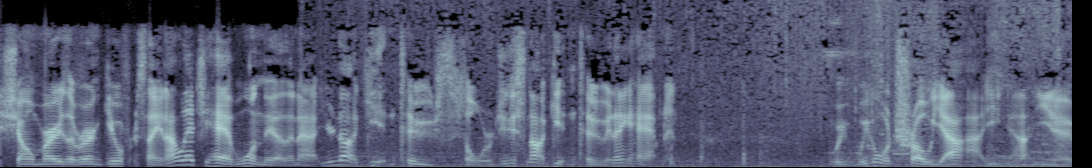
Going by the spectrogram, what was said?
Sean Murray's over in Guildford saying, I let you have one the other night. You're not getting two swords. You're just not getting two. It ain't happening. We we gonna troll you. I, I, you know,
